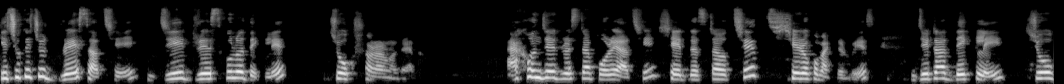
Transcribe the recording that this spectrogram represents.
কিছু কিছু ড্রেস আছে, যে ড্রেসগুলো দেখলে চোখ সরানো যায় না। এখন যে ড্রেসটা পরে আছি, সেই ড্রেসটা হচ্ছে সেরকম একটা ড্রেস যেটা দেখলেই চোখ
